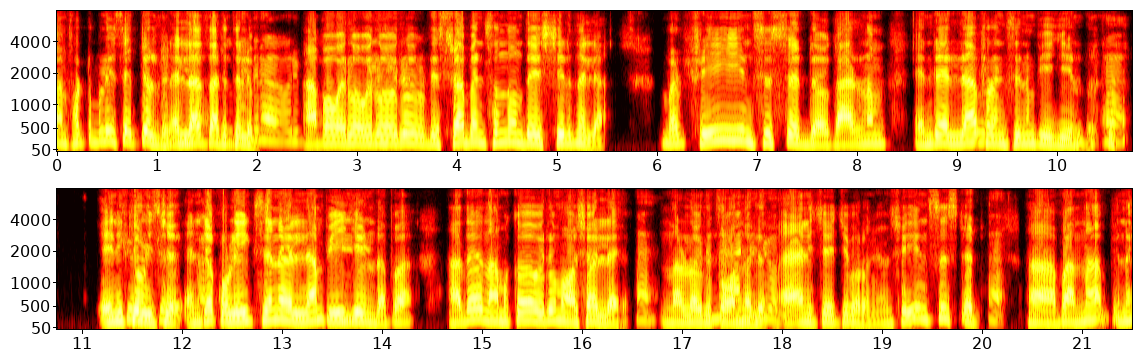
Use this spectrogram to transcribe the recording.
കംഫർട്ടബിളി ഉണ്ട് എല്ലാ തരത്തിലും. അപ്പൊ ഒരു ഒരു ഒരു ഡിസ്റ്റർബൻസ് ഒന്നും ഉദ്ദേശിച്ചിരുന്നില്ല. ബട്ട് ഷീ ഇൻസിസ്റ്റഡ് കാരണം എന്റെ എല്ലാ ഫ്രണ്ട്സിനും പി ജി ഉണ്ട്. ആ. എനിക്കൊഴിച്ച് എന്റെ കൊളീഗ്സിന് എല്ലാം പി ജി ഉണ്ട്. അപ്പൊ അത് നമുക്ക് ഒരു മോശമല്ലേ. എന്നുള്ള ഒരു തോന്നൽ തോന്നൽ. ആനി ചേച്ചി പറഞ്ഞു. ഷീ ഇൻസിസ്റ്റഡ് ആ. അപ്പൊ എന്നാ പിന്നെ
